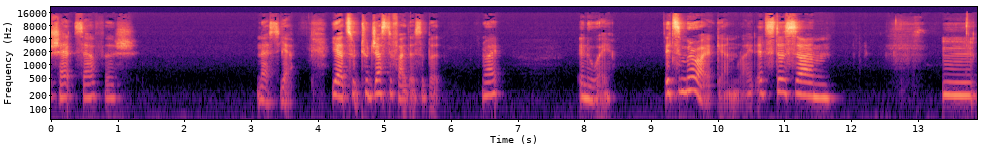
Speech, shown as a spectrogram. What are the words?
Selfishness, yeah. Yeah, to, to justify this a bit, right? In a way. It's a mirror again, right? It's this um mm,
